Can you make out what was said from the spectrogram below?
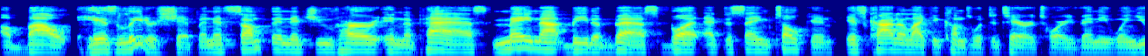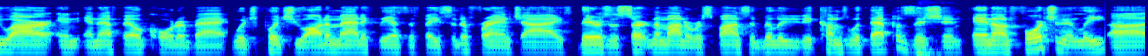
about his leadership. And it's something that you've heard in the past may not be the best, but at the same token, it's kind of like it comes with the territory, Vinny. When you are an NFL quarterback, which puts you automatically as the face of the franchise, there's a certain amount of responsibility that comes with that position. And unfortunately, uh,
